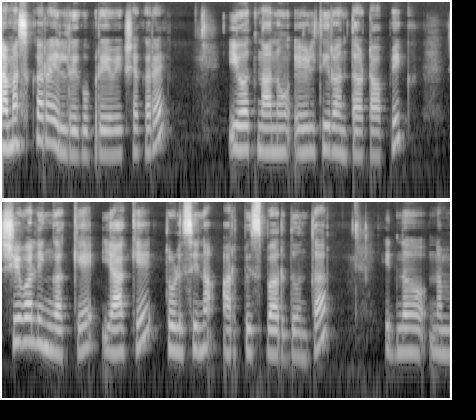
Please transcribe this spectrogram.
ನಮಸ್ಕಾರ ಎಲ್ರಿಗೂ ಪ್ರಿಯ ವೀಕ್ಷಕರೇ. ಇವತ್ತು ನಾನು ಹೇಳ್ತಿರೋಂಥ ಟಾಪಿಕ್, ಶಿವಲಿಂಗಕ್ಕೆ ಯಾಕೆ ತುಳಸಿನ ಅರ್ಪಿಸಬಾರ್ದು ಅಂತ. ಇದನ್ನು ನಮ್ಮ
